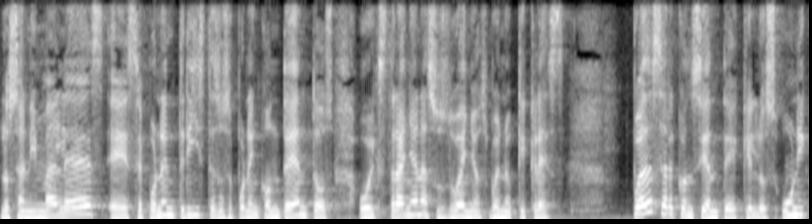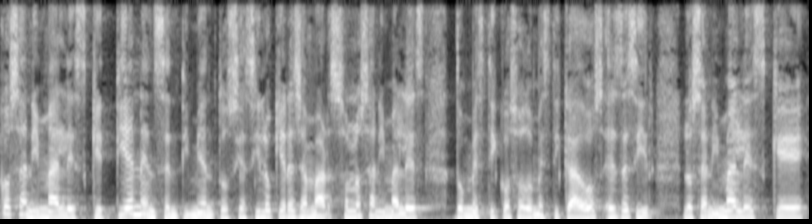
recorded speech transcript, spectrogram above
Los animales eh, se ponen tristes o se ponen contentos o extrañan a sus dueños. Bueno, ¿qué crees? Puedes ser consciente que los únicos animales que tienen sentimientos, si así lo quieres llamar, son los animales domésticos o domesticados, es decir, los animales que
